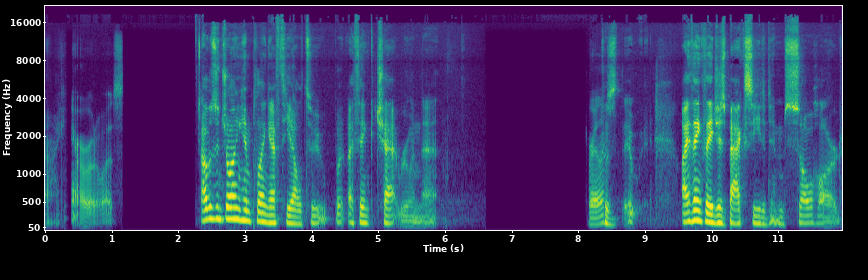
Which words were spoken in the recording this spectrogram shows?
no, I can't remember what it was. I was enjoying him playing FTL too, but I think chat ruined that Really? because I think they just backseated him so hard.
